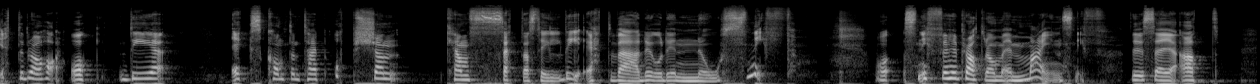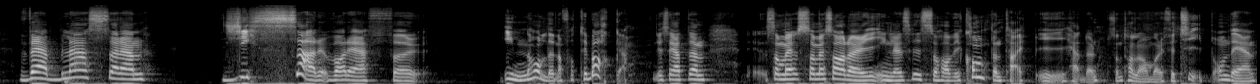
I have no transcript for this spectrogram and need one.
jättebra att ha. Och det X-Content Type Option kan sättas till, det är ett värde och det är No Sniff. Och sniffen vi pratar om är mind sniff. det vill säga att webbläsaren gissar vad det är för innehåll den har fått tillbaka. Det vill säga att den, som jag, som jag sa där inledningsvis så har vi content type i headern som talar om vad det är för typ. Om det är en,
